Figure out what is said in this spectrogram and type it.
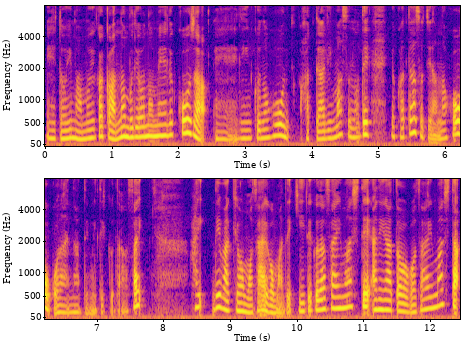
えーと、今6日間の無料のメール講座、えー、リンクの方貼ってありますのでよかったらそちらの方をご覧になってみてください。はい。では今日も最後まで聞いてくださいましてありがとうございました。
